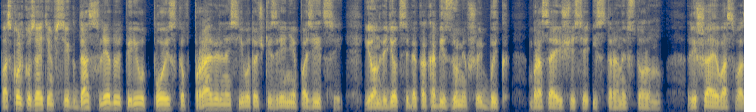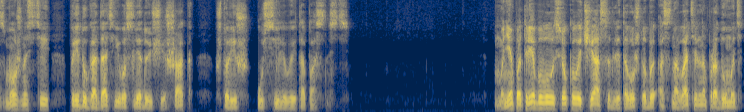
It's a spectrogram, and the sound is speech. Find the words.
поскольку за этим всегда следует период поисков правильной с его точки зрения позиции, и он ведет себя как обезумевший бык, бросающийся из стороны в сторону, лишая вас возможности предугадать его следующий шаг, что лишь усиливает опасность. Мне потребовалось около часа для того, чтобы основательно продумать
